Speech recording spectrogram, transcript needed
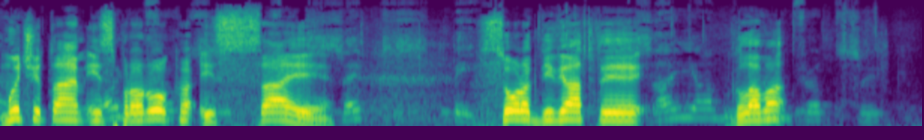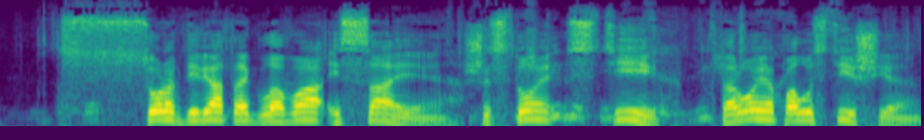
Мы читаем из пророка Исаии, 49 глава, 49 глава Исаии, 6 стих, второе полустишье.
